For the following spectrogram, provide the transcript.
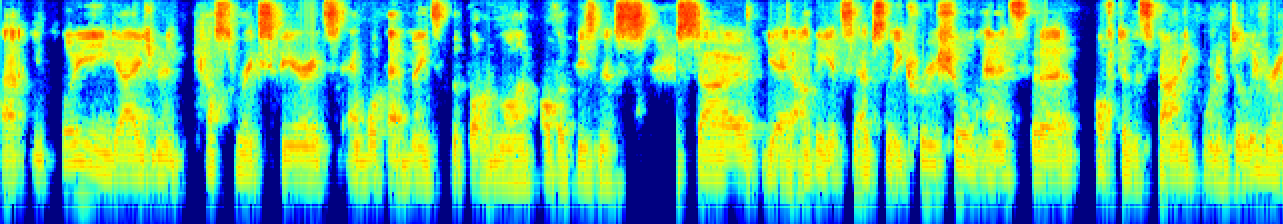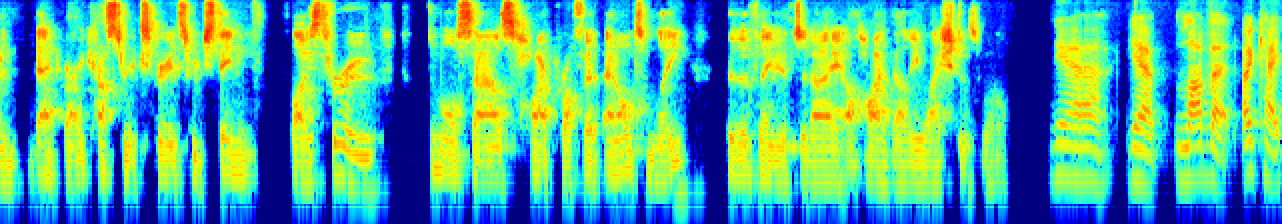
uh, employee engagement, customer experience, and what that means to the bottom line of a business. So, yeah, I think it's absolutely crucial, and it's the often the starting point of delivering that great customer experience, which then flows through to more sales, high profit, and ultimately to the theme of today, a high valuation as well. Yeah, yeah, love it. Okay,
